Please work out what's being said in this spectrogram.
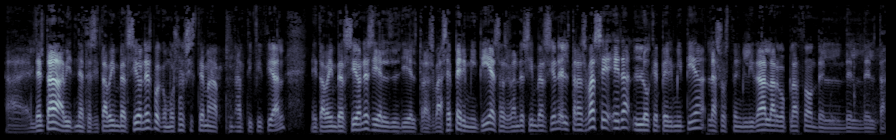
ah, el delta necesitaba inversiones porque como es un sistema artificial necesitaba inversiones y el y el trasvase permitía esas grandes inversiones. El trasvase era lo que permitía la sostenibilidad a largo plazo del, del delta.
